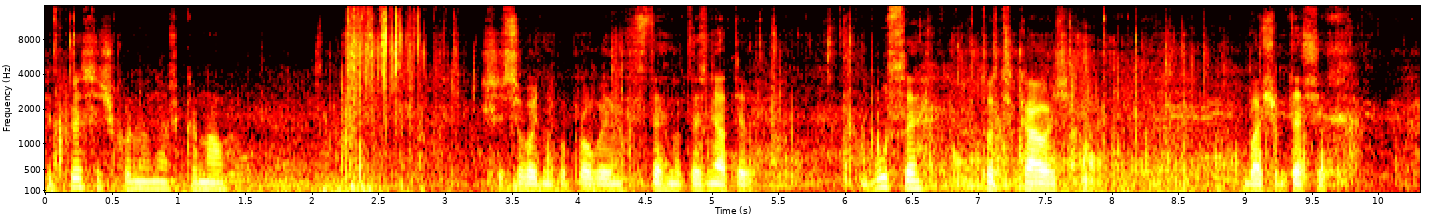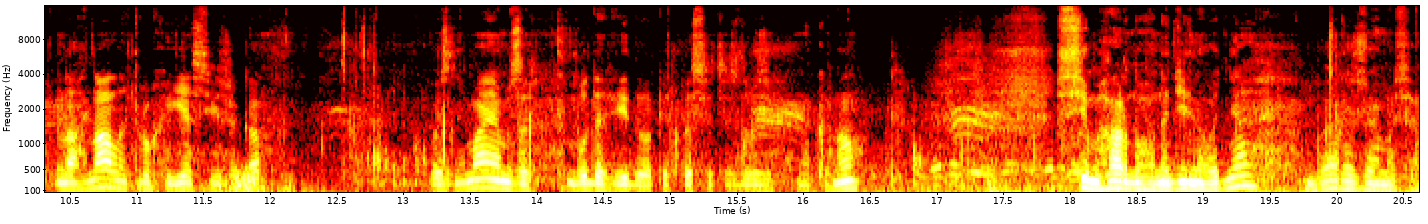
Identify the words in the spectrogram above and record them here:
підписочку на наш канал. Ще сьогодні спробуємо встигнути зняти буси, хто цікавить. Бачимо теж їх нагнали, трохи є свіжака. Познімаємо, буде відео. Підписуйтесь, друзі, на канал. Всім гарного недільного дня. Бережемося.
